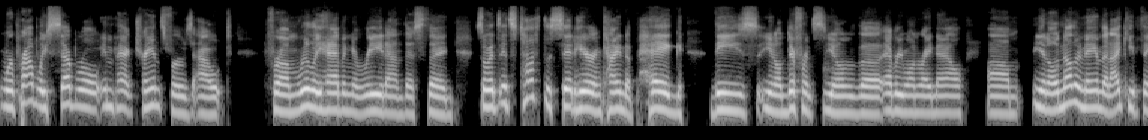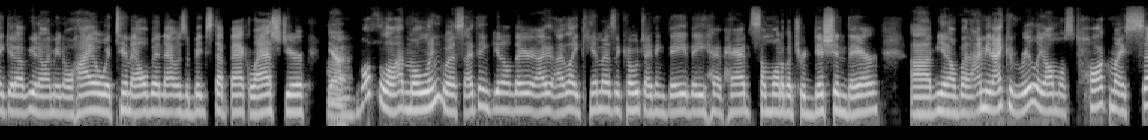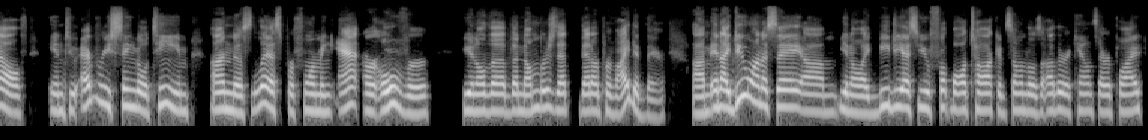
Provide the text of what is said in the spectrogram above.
we're probably several impact transfers out from really having a read on this thing. So it's it's tough to sit here and kind of peg these you know different you know the everyone right now um, you know, another name that I keep thinking of, you know, I mean, Ohio with Tim Albin, that was a big step back last year. Yeah. Um, Buffalo, Mo Linguist, I think, you know, they're, I, I like him as a coach. I think they, they have had somewhat of a tradition there. Um, you know, but I mean, I could really almost talk myself into every single team on this list performing at or over, you know, the the numbers that that are provided there. Um, and I do want to say, um, you know, like BGSU football talk and some of those other accounts that replied,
